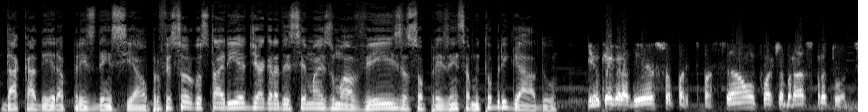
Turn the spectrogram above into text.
da cadeira presidencial. Professor, gostaria de agradecer mais uma vez a sua presença. Muito obrigado. Eu que agradeço a participação. Um forte abraço para todos.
